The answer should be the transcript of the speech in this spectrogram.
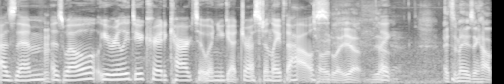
as them Hmm. as well. You really do create a character when you get dressed and leave the house. Totally. Yeah. Yeah. Like It's amazing how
